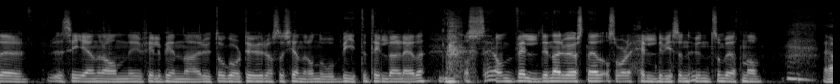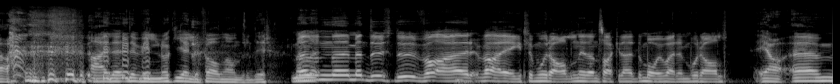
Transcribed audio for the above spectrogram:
eh, si en eller annen i Filippinene er ute og går tur, og så kjenner han noe bite til der nede, og så ser han veldig nervøst ned, og så var det heldigvis en hund som bet den av. Ja. Nei, det, det vil nok gjelde for alle andre dyr. Men, Men, eh, men du, du hva, er, hva er egentlig moralen i den saken her? Det må jo være en moral. ja, um,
